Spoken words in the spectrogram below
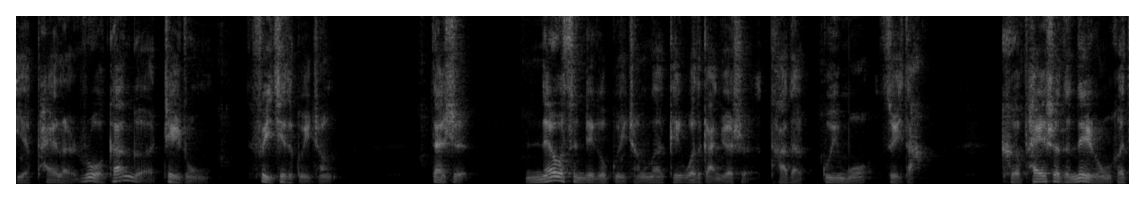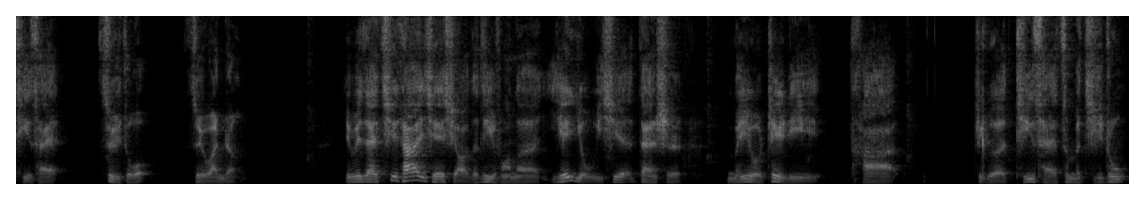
也拍了若干个这种废弃的鬼城，但是 Nelson 这个鬼城呢，给我的感觉是它的规模最大，可拍摄的内容和题材最多、最完整。因为在其他一些小的地方呢，也有一些，但是没有这里它这个题材这么集中、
